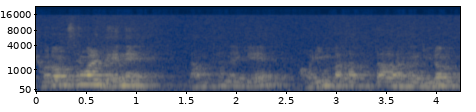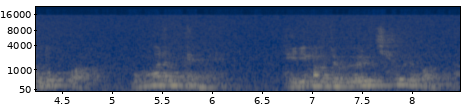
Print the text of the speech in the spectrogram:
결혼 생활 내내 남편에게 버림받았다라는 이런 고독과 목마름 때문에 대리만족을 채우려고 합니다.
